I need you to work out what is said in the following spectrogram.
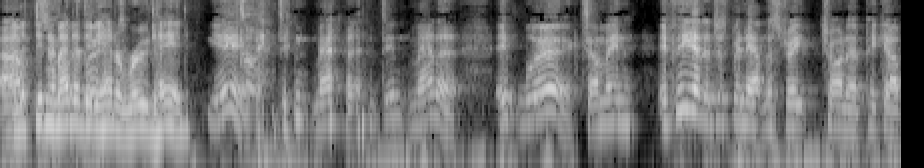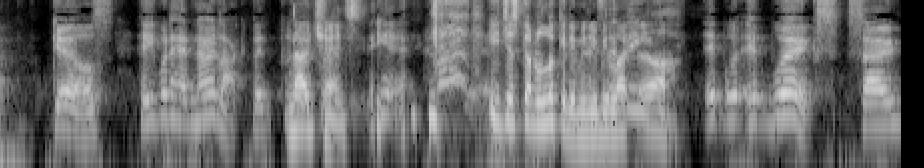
Um, and it didn't so matter it that he had a rude head. Yeah, it didn't matter. It didn't matter. It worked. I mean, if he had just been out in the street trying to pick up girls, he would have had no luck. But No chance. Yeah, You just got to look at him and you'd be like, thing. oh, it it works. So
